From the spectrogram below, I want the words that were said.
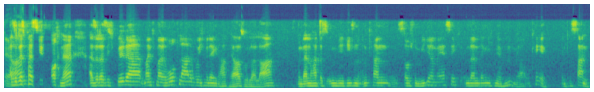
ja. Also das passiert auch, ne? Also dass ich Bilder manchmal hochlade, wo ich mir denke, ach ja, so lala. Und dann hat das irgendwie riesen Anklang Social Media mäßig und dann denke ich mir, hm, ja, okay, interessant.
